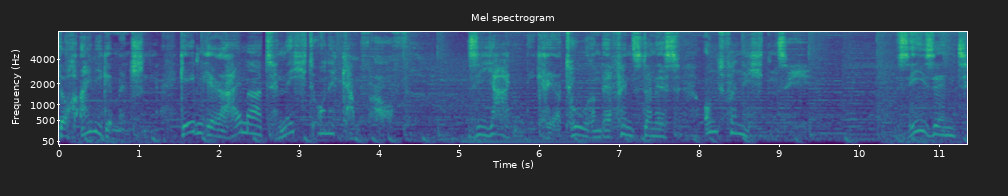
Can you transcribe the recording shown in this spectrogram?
Doch einige Menschen geben ihre Heimat nicht ohne Kampf auf. Sie jagen die Kreaturen der Finsternis und vernichten sie. Sie sind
